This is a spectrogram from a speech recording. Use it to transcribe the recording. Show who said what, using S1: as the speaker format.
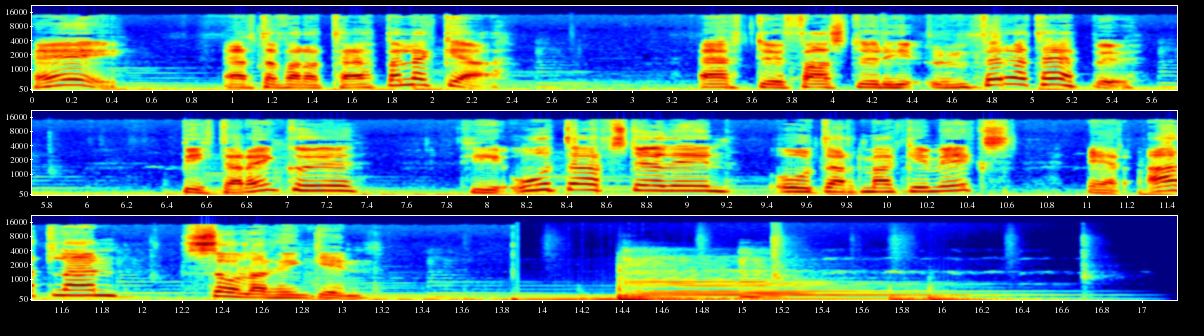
S1: Hei, ertu að fara að teppalegja? Ertu fastur í umferðateppu? Býttar engu, því útarpstöðin, útarp Maggi Mix, er allan sólarhingin.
